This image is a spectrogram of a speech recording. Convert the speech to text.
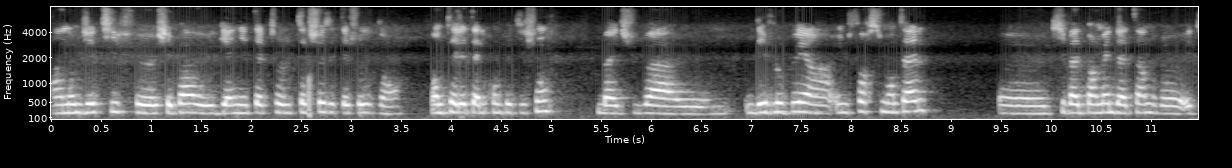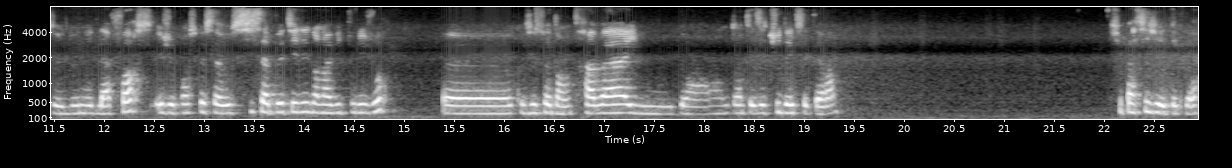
un objectif, je sais pas, gagner telle, telle, chose et telle chose dans, dans telle et telle compétition, bah, tu vas développer une force mentale euh, qui va te permettre d'atteindre euh, et te donner de la force. Et je pense que ça aussi, ça peut t'aider dans la vie de tous les jours, euh, que ce soit dans le travail ou dans, dans tes études, etc. Je sais pas si j'ai été claire.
